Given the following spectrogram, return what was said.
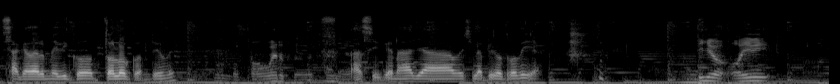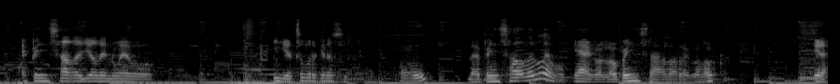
Se ha quedado el médico todo loco, ¿entiendes? ¿eh? Así que nada, ya a ver si la pido otro día. Y yo, hoy he pensado yo de nuevo. ¿Y yo esto por qué no? ¿Eh? Lo he pensado de nuevo. ¿Qué hago? Lo he pensado, lo reconozco. Mira,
